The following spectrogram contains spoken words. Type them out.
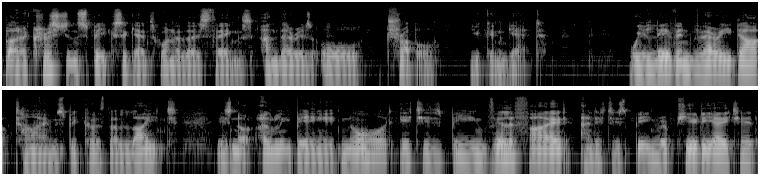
But a Christian speaks against one of those things, and there is all trouble you can get. We live in very dark times because the light is not only being ignored, it is being vilified and it is being repudiated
